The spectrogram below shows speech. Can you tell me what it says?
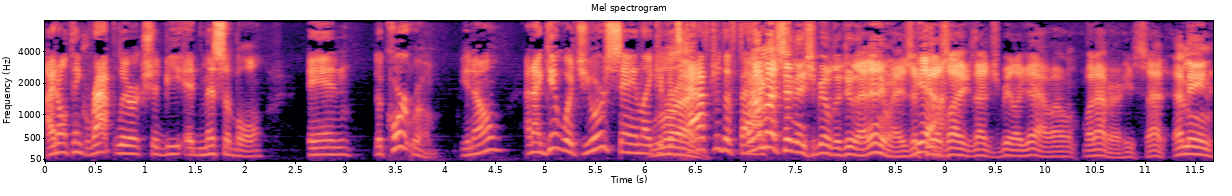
I don't think rap lyrics should be admissible in the courtroom. You know, and I get what you're saying. Like if it's after the fact, But I'm not saying they should be able to do that anyways. It Yeah. feels like that should be like, yeah, well, whatever. He said. I mean,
